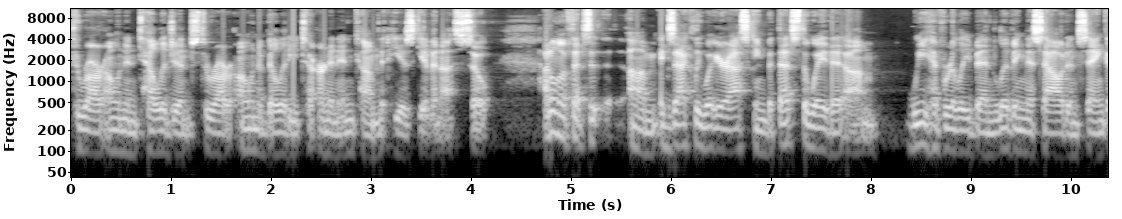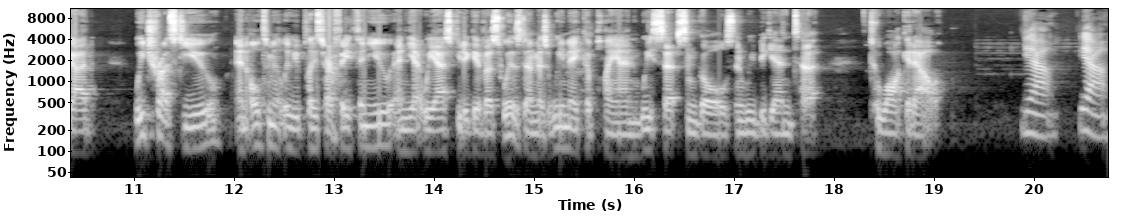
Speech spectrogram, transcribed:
through our own intelligence, through our own ability to earn an income that he has given us. So I don't know if that's um, exactly what you're asking, but that's the way that um, we have really been living this out and saying, God, we trust you, and ultimately we place our faith in you, and yet we ask you to give us wisdom as we make a plan, we set some goals, and we begin to to walk it out. Yeah, yeah.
